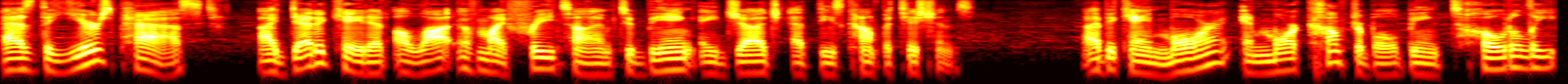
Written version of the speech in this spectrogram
As the years passed, I dedicated a lot of my free time to being a judge at these competitions. I became more and more comfortable being totally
